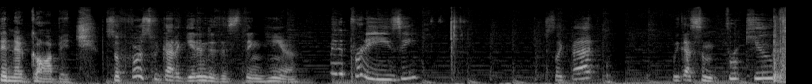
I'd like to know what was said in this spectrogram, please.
then they're garbage. So first we gotta get into this thing here. Made it pretty easy. Just like that. We got some fruit cubes.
